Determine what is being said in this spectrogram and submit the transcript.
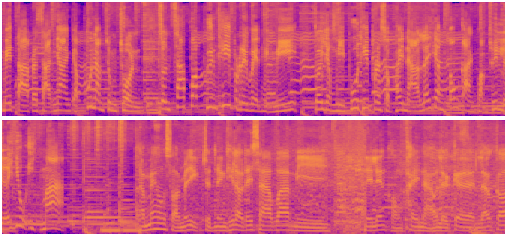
เมตตาประสานงานกับผู้นำชุมชน จนทราบว่าพื้นที่บริเวณแห่งนี้ ก็ยังมีผู้ที่ประสบภัยหนาวและยังต้องการความช่วยเหลืออยู่อีกมาก ทำแม่ห้องสอนเป็นอีกจุดหนึ่งที่เราได้ทราบว่ามีในเรื่องของภัยหนาวเหลือเกิน แล้วก็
